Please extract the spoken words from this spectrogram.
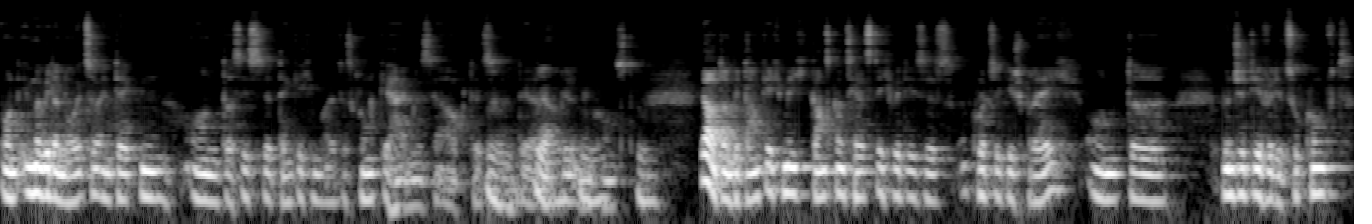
und immer wieder neu zu entdecken. Und das ist, denke ich mal, das Grundgeheimnis ja auch des, mhm. der ja. bildenden Kunst. Mhm. Ja, dann bedanke ich mich ganz, ganz herzlich für dieses kurze Gespräch und äh, wünsche dir für die Zukunft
